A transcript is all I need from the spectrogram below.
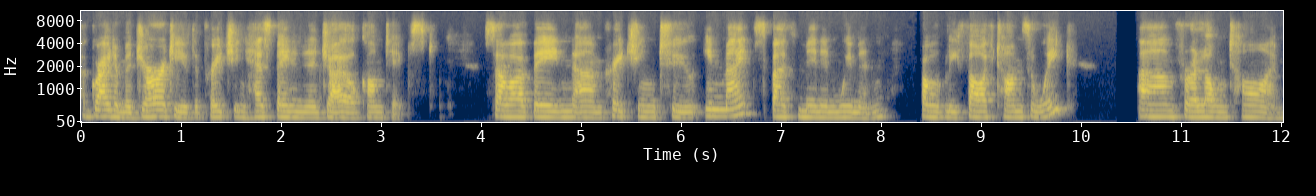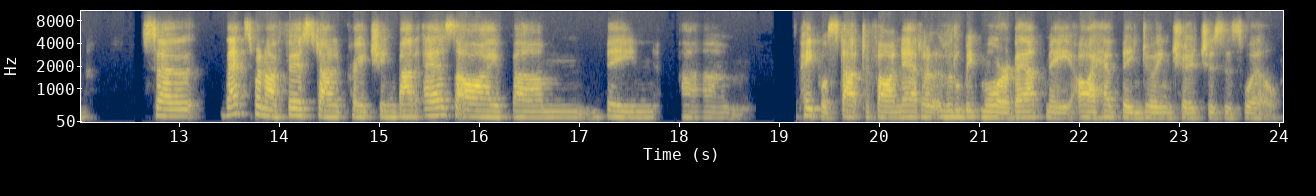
a greater majority of the preaching, has been in a jail context. So I've been um, preaching to inmates, both men and women, probably five times a week um, for a long time. So that's when I first started preaching. But as I've um, been, um, people start to find out a little bit more about me, I have been doing churches as well.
